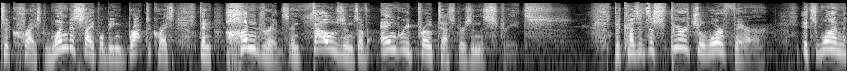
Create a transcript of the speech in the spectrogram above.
to Christ, one disciple being brought to Christ, than hundreds and thousands of angry protesters in the streets because it's a spiritual warfare. It's one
